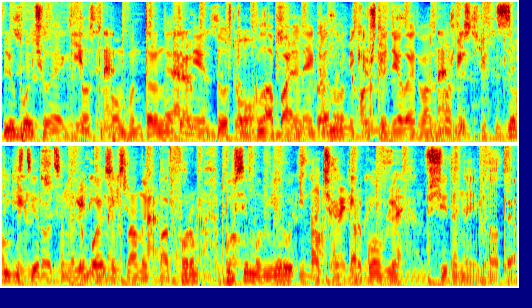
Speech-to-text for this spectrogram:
любой человек с доступом в интернет имеет доступ к глобальной экономике, что делает возможность зарегистрироваться на любой из основных платформ по всему миру и начать торговлю в считанные минуты.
